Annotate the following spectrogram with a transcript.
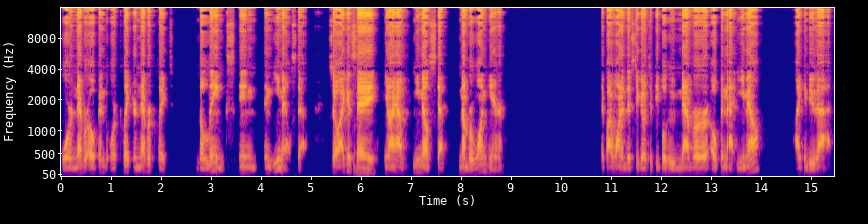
or never opened or clicked or never clicked the links in an email step. So I can say, you know, I have email step number one here if I wanted this to go to people who never open that email, I can do that.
